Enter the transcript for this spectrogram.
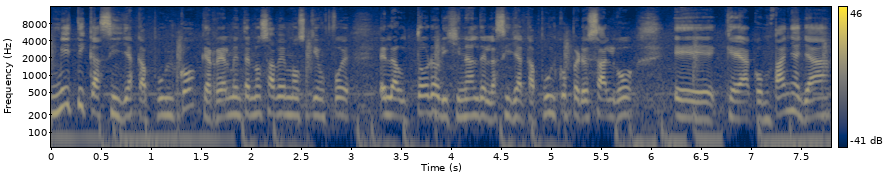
mítica silla Acapulco, que realmente no sabemos quién fue el autor original de la silla Acapulco, pero es algo eh, que acompaña ya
